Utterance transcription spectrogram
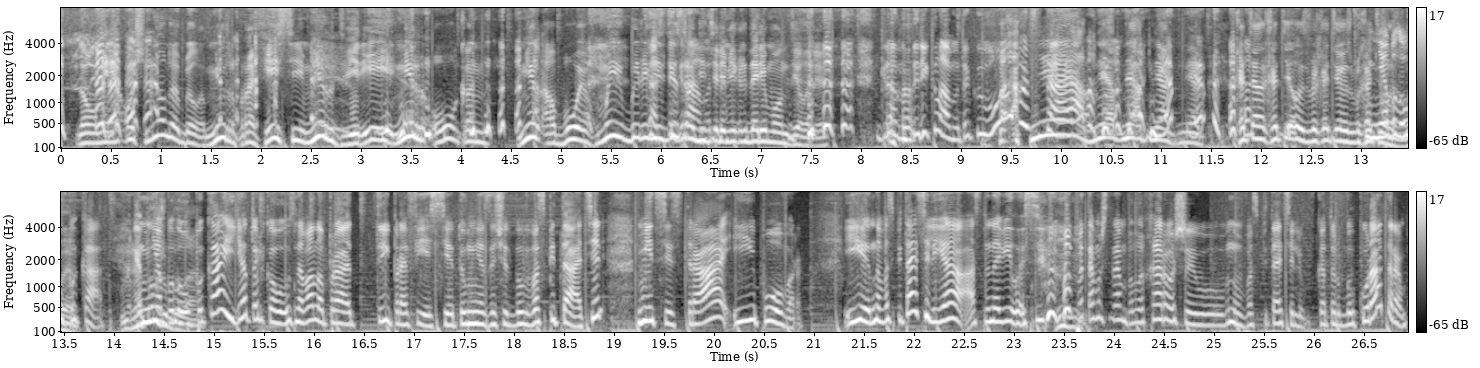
Но у меня очень много было. Мир профессий, мир дверей, мир окон, мир обоев. Мы были Как везде с родителями, когда ремонт делали. Грамотную рекламу такую, о, вы Нет, нет, нет, нет, нет. Хотя хотелось бы, хотелось бы, У меня хотелось было бы. УПК. У У меня меня тоже было было. УПК, и я только узнавала про три профессии. Это у меня, значит, был воспитатель, медсестра и повар. И на воспитателе я остановилась, потому что там был хороший ну, воспитатель, который был куратором,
